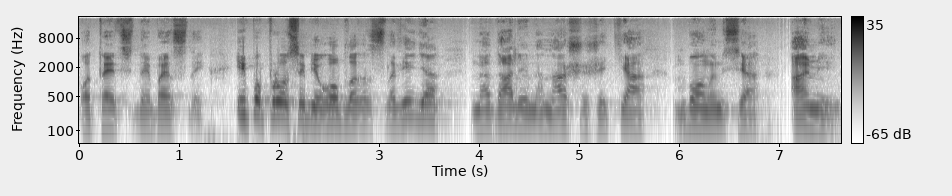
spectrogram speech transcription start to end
Отець Небесний. І попросимо Його благословення надалі на наше життя. Молимося. Амінь.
